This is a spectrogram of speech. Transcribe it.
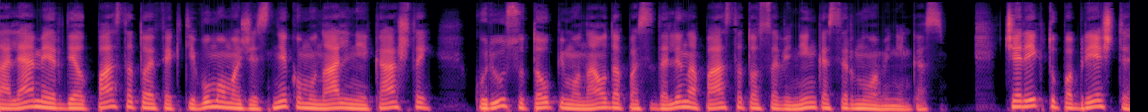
Ta lemia ir dėl pastato efektyvumo mažesni komunaliniai kaštai, kurių sutaupimo naudą pasidalina pastato savininkas ir nuomininkas. Čia reiktų pabrėžti,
